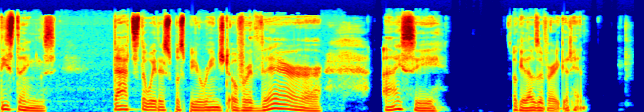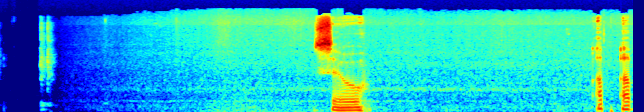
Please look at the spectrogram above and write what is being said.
These things. That's the way they're supposed to be arranged over there. I see. Okay, that was a very good hint. So, up, up.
